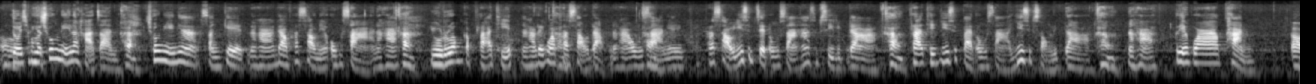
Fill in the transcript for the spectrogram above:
เออโดยเฉเครียพาะดช่วงนี้แหละค่ะอาจารย์ค่ะช่วงนี้เนี่ยสังเกตนะคะ ดาวพระเสาร์เนี่ยองศานะคะค่ะอยู่ร่วมกับพระอาทิตย์นะคะเรียกว่าค่ะพระเสาร์ดับนะคะ องศาค่ะเนี่ยพระเสาร์27 องศา 54 ลิบดาค่ะพระอาทิตย์ 28 องศา 22 ลิบดาค่ะนะคะ เรียกว่าผ่านเอ่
